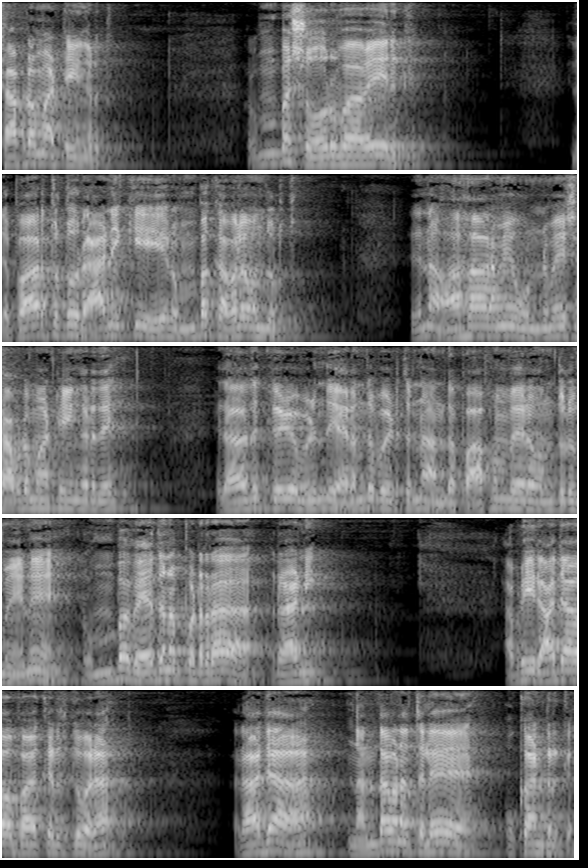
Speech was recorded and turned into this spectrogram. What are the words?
சாப்பிட மாட்டேங்கிறது. ரொம்ப சோர்வாகவே இருக்குது இதை பார்த்துட்டு ராணிக்கு ரொம்ப கவலை வந்துடுத்து. ஏன்னா ஆகாரமே ஒன்றுமே சாப்பிட மாட்டேங்கிறது. ஏதாவது கீழே விழுந்து இறந்து போயிடுத்துன்னா அந்த பாப்பம் வேறு வந்துடுமேன்னு ரொம்ப வேதனைப்படுறா ராணி. அப்படியே ராஜாவை பார்க்கறதுக்கு வரா. ராஜா நந்தவனத்தில் உட்காண்டிருக்க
